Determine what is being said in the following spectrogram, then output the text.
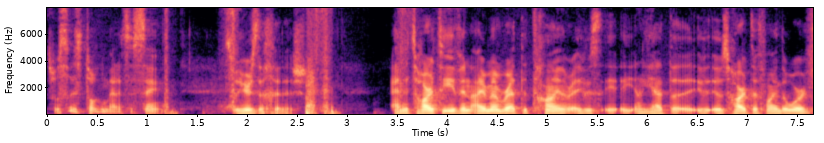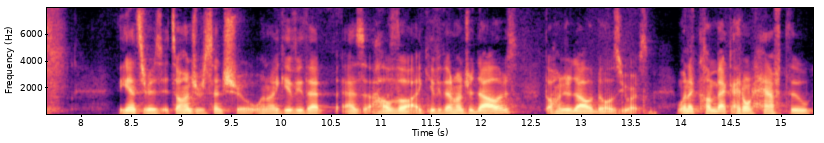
So what's this talking about? It's the same. So here's the chiddush, and it's hard to even. I remember at the time it was, it, you know, he had to. It was hard to find the words. The answer is it's 100 percent true. When I give you that as a halva, I give you that hundred dollars. The hundred dollar bill is yours. When I come back, I don't have to.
